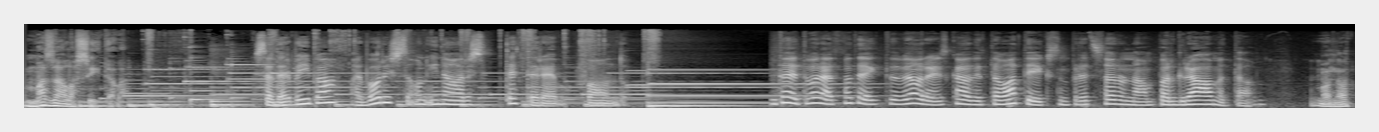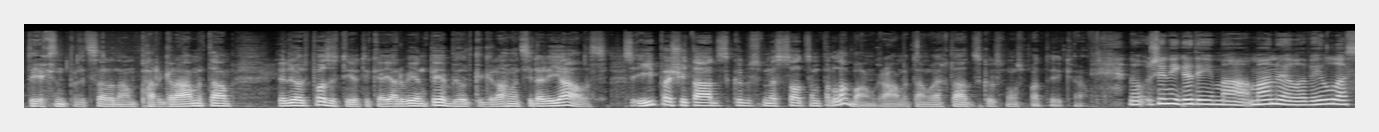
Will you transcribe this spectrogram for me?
Mazā Lasītava sadarbībā ar Borisa un Ināras Teterevu fondu. Tēt, varētu pateikt vēlreiz, kāda ir tava attieksme pret sarunām par grāmatām? Man attieksme pret sarunām par grāmatām ir ļoti pozitīva. Tikai ar vienu piebildu, ka grāmatas ir arī jālasa. Īpaši tādas, kuras mēs saucam par labām grāmatām, vai tādas, kuras mums patīk. Jā. Nu, Šī gadījumā Manuela Villas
